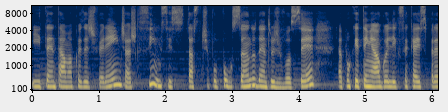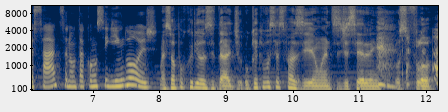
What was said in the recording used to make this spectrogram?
e tentar uma coisa diferente? Acho que sim, se isso está, tipo, pulsando dentro de você, é porque tem algo ali que você quer expressar que você não está conseguindo hoje. Mas só por curiosidade, o que, que vocês faziam antes de serem os Flo?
